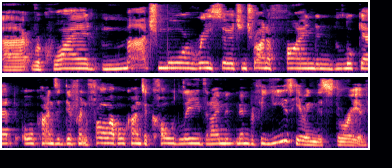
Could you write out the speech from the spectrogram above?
uh, required much more research and trying to find and look at all kinds of different follow up, all kinds of cold leads. And I remember for years hearing this story of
